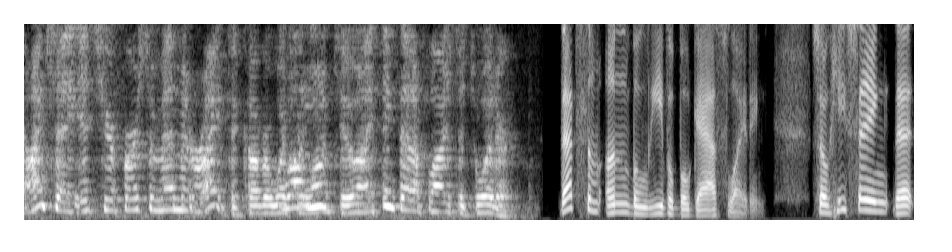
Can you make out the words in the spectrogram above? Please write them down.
I say it's your First Amendment right to cover what well, you want to, and I think that applies to Twitter. That's some unbelievable gaslighting. So he's saying that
